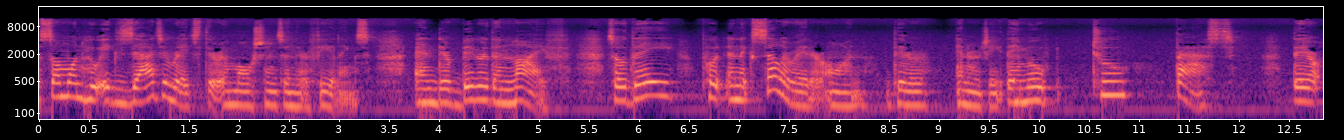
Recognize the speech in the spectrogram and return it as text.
someone who exaggerates their emotions and their feelings, and they're bigger than life. So they put an accelerator on their energy. They move too fast. They are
